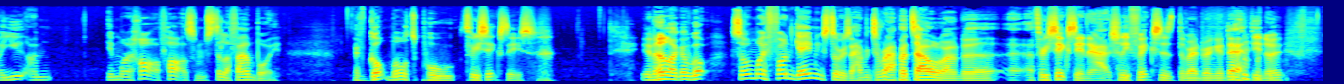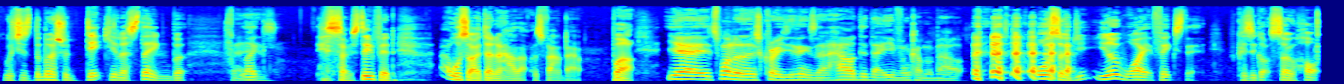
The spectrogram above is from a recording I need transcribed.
Are you? I'm in my heart of hearts. I'm still a fanboy. I've got multiple 360s. You know, like I've got some of my fun gaming stories are having to wrap a towel around a, a 360 and it actually fixes the red ring of death, you know, which is the most ridiculous thing, but like it's so stupid. Also, I don't know how that was found out. But yeah, it's one of those crazy things that how did that even come about? also, you, you know why it fixed it? Because it got so hot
